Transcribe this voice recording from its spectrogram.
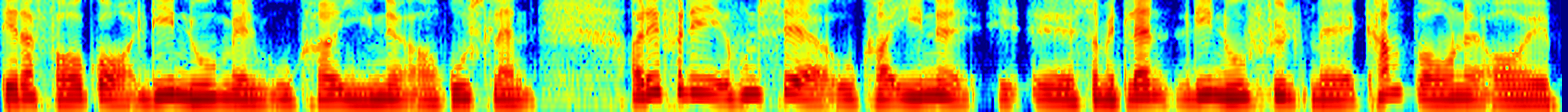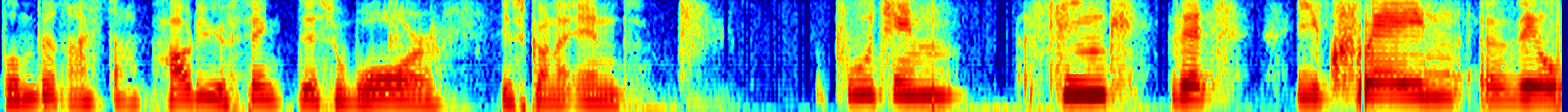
det der foregår lige nu mellem Ukraine og Rusland. Og det er fordi, hun ser Ukraine øh, som et land lige nu fyldt med kampvogne og øh, bomberester. How do you think this war is gonna end? Putin think that Ukraine will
